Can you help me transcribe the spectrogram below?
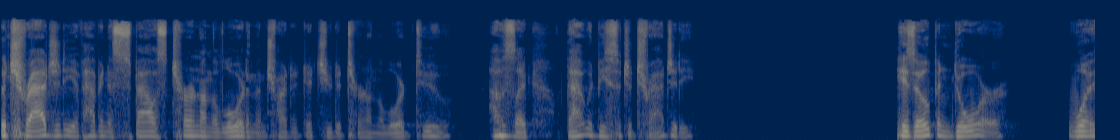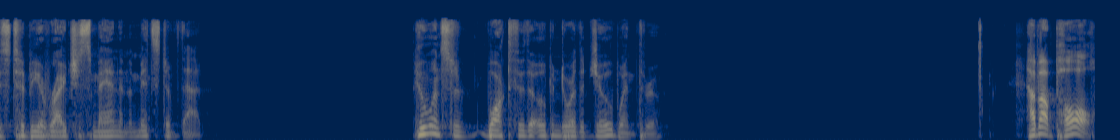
The tragedy of having a spouse turn on the Lord and then try to get you to turn on the Lord too. I was like, that would be such a tragedy. His open door was to be a righteous man in the midst of that. Who wants to walk through the open door that Job went through? How about Paul?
